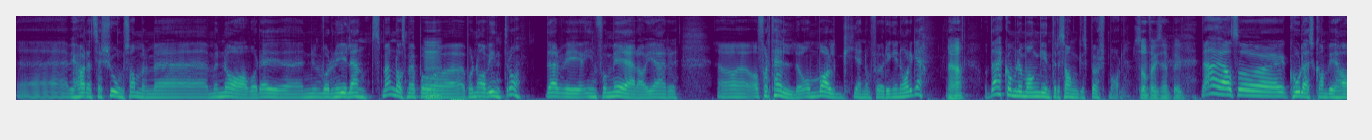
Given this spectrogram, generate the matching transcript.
eh, vi har en sesjon sammen med, med Nav og de, eh, våre nye lensmenn da, som er på, Mm. på Nav Intro, der vi informerer og, gjør, og fortelle om valggjennomføring i Norge. Ja, Og Der kommer det mange interessante spørsmål. som eksempel. Nei, altså, hvordan kan vi ha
